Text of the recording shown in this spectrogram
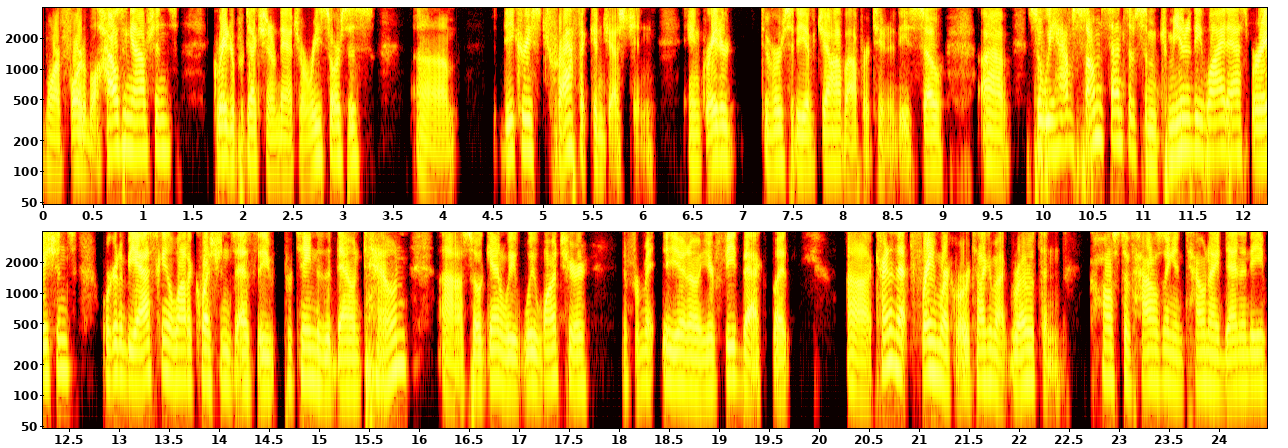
more affordable housing options, greater protection of natural resources, um, decreased traffic congestion, and greater diversity of job opportunities. So, uh, so we have some sense of some community-wide aspirations. We're going to be asking a lot of questions as they pertain to the downtown. Uh, so again, we we want your information, you know, your feedback, but uh, kind of that framework where we're talking about growth and cost of housing and town identity.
